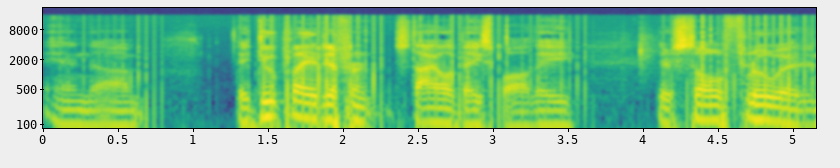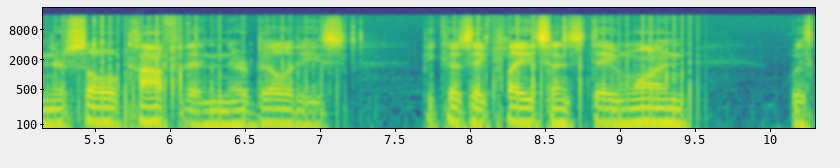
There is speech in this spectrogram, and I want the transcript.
and um, they do play a different style of baseball. They they're so fluid and they're so confident in their abilities because they played since day one with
